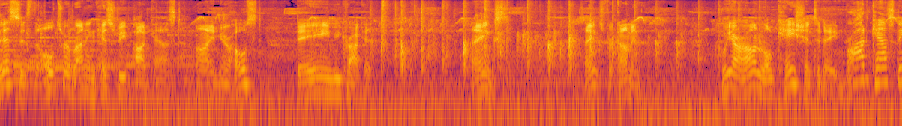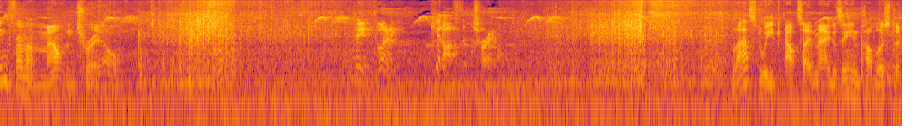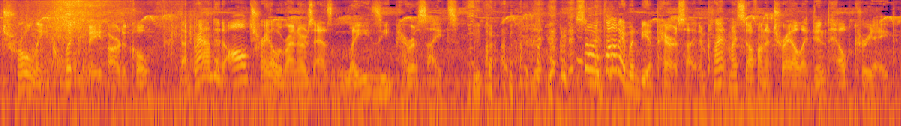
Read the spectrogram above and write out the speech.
This is the Ultra Running History Podcast. I'm your host, Davey Crockett. Thanks. Thanks for coming. We are on location today, broadcasting from a mountain trail. Hey, buddy, get off the trail. Last week, Outside Magazine published a trolling clickbait article that branded all trail runners as lazy parasites. so I thought I would be a parasite and plant myself on a trail I didn't help create.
